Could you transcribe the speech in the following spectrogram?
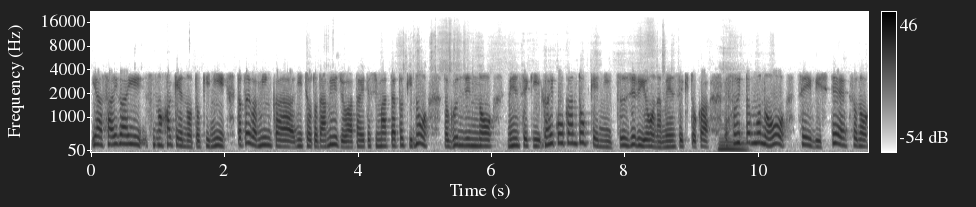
や災害その派遣の時に、例えば民家にちょっとダメージを与えてしまった時の軍人の面積、外交官特権に通じるような面積とか、うん、そういったものを整備して、その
